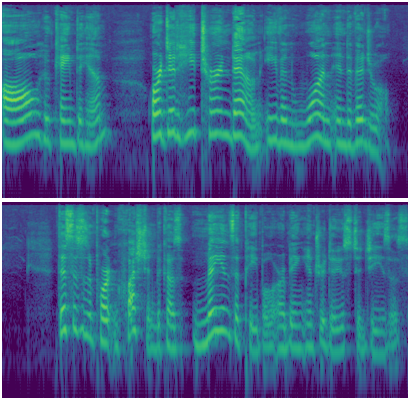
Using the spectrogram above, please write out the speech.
all who came to him, or did he turn down even one individual? This is an important question because millions of people are being introduced to Jesus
